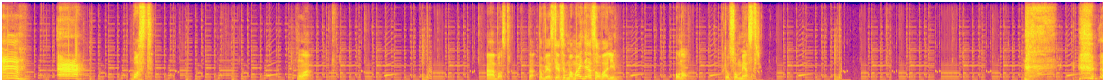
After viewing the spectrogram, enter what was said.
Hum. Ah! Bosta. Vamos lá. Ah, bosta. Tá, talvez tenha sido uma má ideia salvar ali. Ou não. Porque eu sou mestre.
